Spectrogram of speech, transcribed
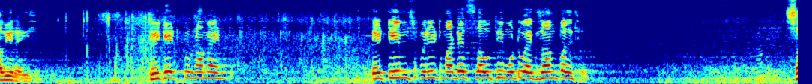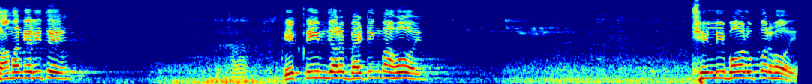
આવી રહી છે. ક્રિકેટ ટુર્નામેન્ટ એ ટીમ સ્પિરિટ માટે સૌથી મોટું એક્ઝામ્પલ છે. સામાન્ય રીતે એક ટીમ જ્યારે બેટિંગમાં હોય છેલ્લી બોલ ઉપર હોય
